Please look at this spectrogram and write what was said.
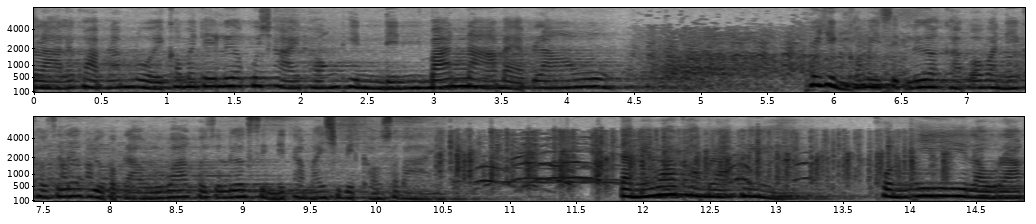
ตราและความร่ำรวยเขาไม่ได้เลือกผู้ชายท้องถิ่นดินบ้านนาแบบเรา ผู้หญิงเขามีสิทธิ์เลือกครับว่าวันนี้เขาจะเลือกอยู่กับเราหรือว่าเขาจะเลือกสิ่งที่ทำให้ชีวิตเขาสบาย แต่ไม่ว่าความรักเนี่ย คนที่เรารัก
